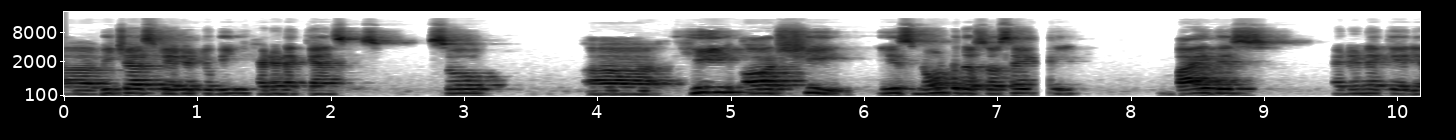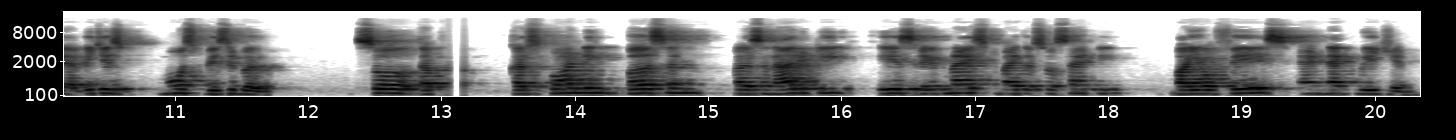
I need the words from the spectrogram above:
uh, which are stated to be head and neck cancers. So he or she is known to the society by this head and neck area, which is most visible. So the corresponding person personality is recognized by the society by your face and neck region.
